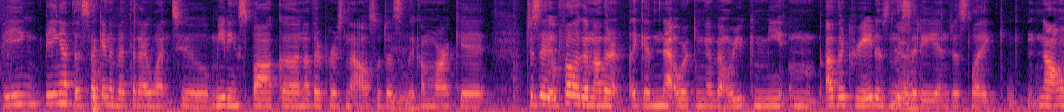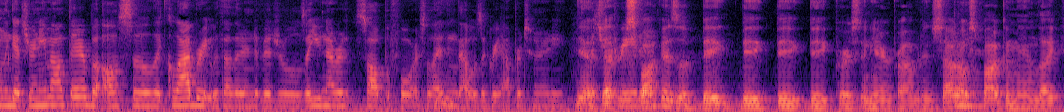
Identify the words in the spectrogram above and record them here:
Being being at the second event that I went to, meeting Spaka, another person that also does mm-hmm. like a market, just it felt like another like a networking event where you can meet um, other creatives in the yeah. city and just like not only get your name out there, but also like collaborate with other individuals that you never saw before. So mm-hmm. I think mm-hmm. that was a great opportunity. Yeah, that, that Spaka is a big, big, big, big person here in Providence. Shout out yeah. Spaka, man. Like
